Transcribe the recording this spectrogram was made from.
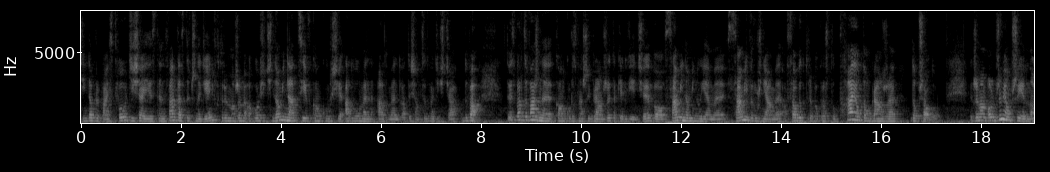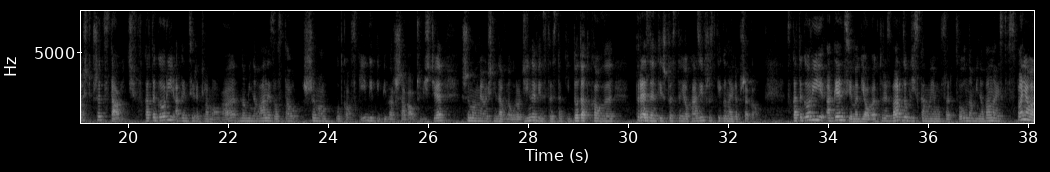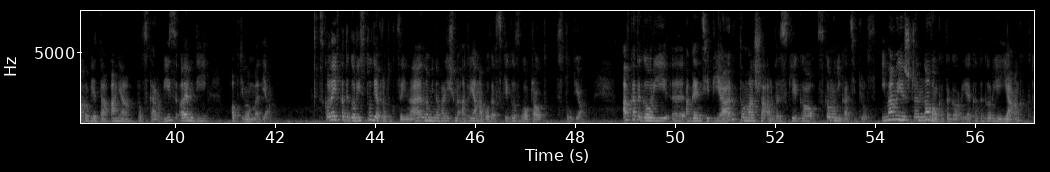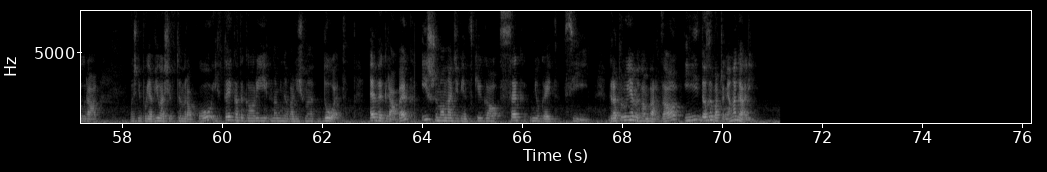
Dzień dobry Państwu. Dzisiaj jest ten fantastyczny dzień, w którym możemy ogłosić nominacje w konkursie AdWomen AdMen 2022. To jest bardzo ważny konkurs w naszej branży, tak jak wiecie, bo sami nominujemy, sami wyróżniamy osoby, które po prostu pchają tą branżę do przodu. Także mam olbrzymią przyjemność przedstawić w kategorii agencje reklamowe nominowany został Szymon Budkowski, DDB Warszawa oczywiście. Szymon miałeś niedawno urodziny, więc to jest taki dodatkowy prezent jeszcze z tej okazji. Wszystkiego najlepszego. W kategorii agencje mediowe, która jest bardzo bliska mojemu sercu, nominowana jest wspaniała kobieta Ania Podskarbi z OMD Optimum Media. Z kolei w kategorii studia produkcyjne nominowaliśmy Adriana Włodarskiego z Watchout Studio. A w kategorii y, agencji PR Tomasza Alberskiego z Komunikacji Plus. I mamy jeszcze nową kategorię, kategorię Young, która właśnie pojawiła się w tym roku i w tej kategorii nominowaliśmy duet Ewę Grabek i Szymona Dziewięckiego z SEC Newgate CE. Gratulujemy Wam bardzo i do zobaczenia na gali.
